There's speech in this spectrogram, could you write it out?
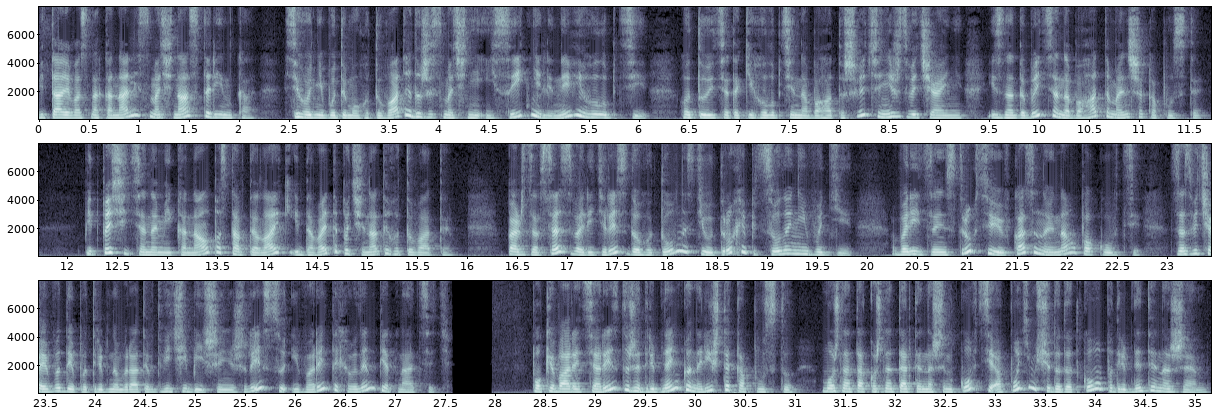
Вітаю вас на каналі Смачна Сторінка. Сьогодні будемо готувати дуже смачні і ситні ліниві голубці. Готуються такі голубці набагато швидше, ніж звичайні, і знадобиться набагато менше капусти. Підпишіться на мій канал, поставте лайк і давайте починати готувати. Перш за все, зваріть рис до готовності у трохи підсоленій воді. Варіть за інструкцією, вказаною на упаковці. Зазвичай води потрібно брати вдвічі більше, ніж рису, і варити хвилин 15. Поки вариться рис, дуже дрібненько наріжте капусту. Можна також натерти на шинковці, а потім ще додатково подрібнити ножем.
